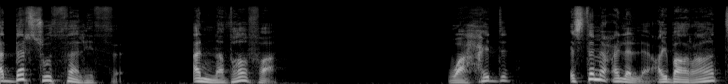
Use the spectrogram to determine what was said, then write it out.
الدرس الثالث النظافة. واحد استمع إلى العبارات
